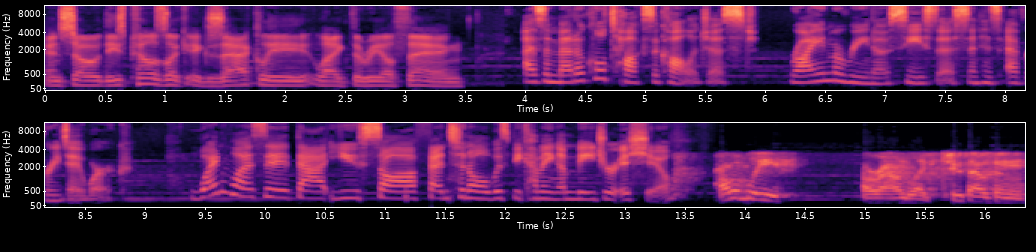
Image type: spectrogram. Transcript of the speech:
And so these pills look exactly like the real thing. As a medical toxicologist, Ryan Marino sees this in his everyday work. When was it that you saw fentanyl was becoming a major issue? Probably around like 2000,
